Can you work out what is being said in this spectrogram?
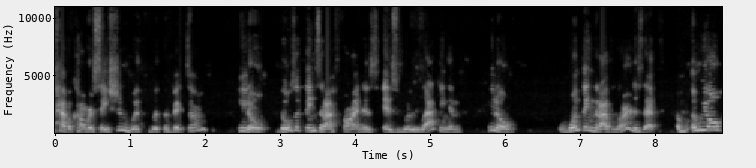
have a conversation with with the victim you know, those are things that I find is is really lacking. And you know, one thing that I've learned is that, um, and we all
